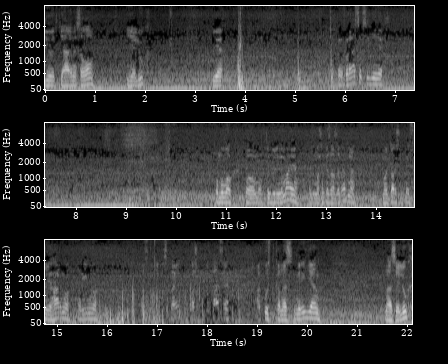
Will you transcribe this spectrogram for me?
Білий такий гарний салон, є люк, є перфорація в сидіннях. Помилок по автомобілі немає, машинка заведена, моторчик працює гарно, рівно. Ось такий дисплей, ваша комплектація. Акустика у нас Meridian. У нас є люк.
